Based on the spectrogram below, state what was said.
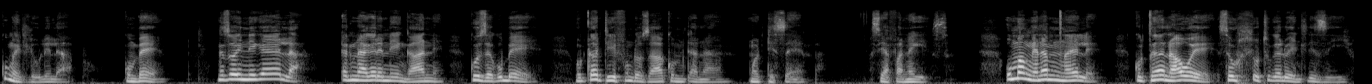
kungedluli lapho. Kumbe ngizoyinikela ekunakeleni izingane kuze kube uqeda izifundo zakho mntanami ngoDisemba. Siyafanekisa. Uma kungenamngcele kugcina nawe sewuhluthukelwe inhliziyo.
